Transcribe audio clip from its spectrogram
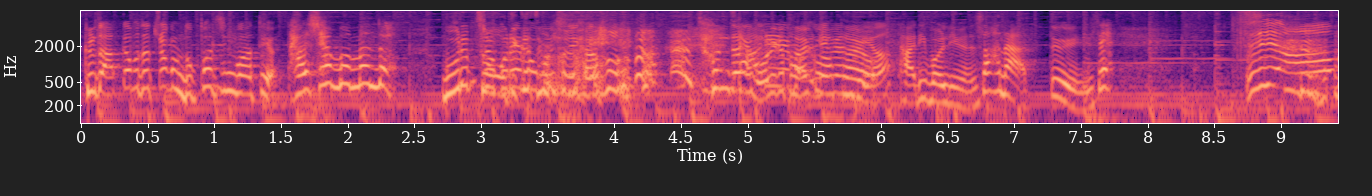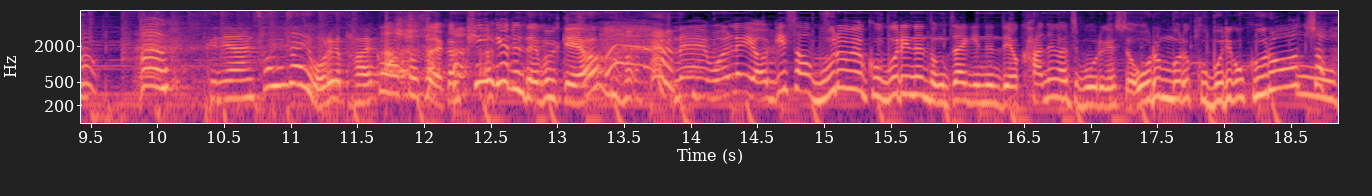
그래도 아까보다 조금 높아진 것 같아요. 다시 한 번만 더. 무릎 저 쪽으로 어디까지 해볼게요. 올라가요? 천장에 머리가 닿을 것 같아요. 돼요. 다리 벌리면서 하나, 둘, 셋. 점프. 그냥 천장에 머리가 닿을 것 같아서 약간 핑계를 내볼게요. 네, 원래 여기서 무릎을 구부리는 동작이 있는데요. 가능할지 모르겠어요. 오른 무릎 구부리고 그렇죠.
